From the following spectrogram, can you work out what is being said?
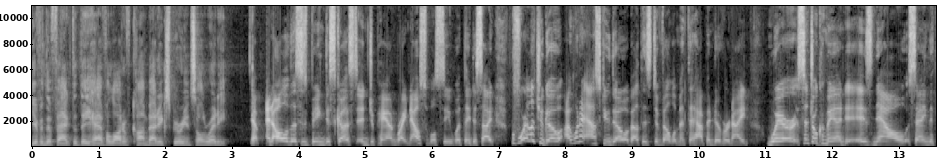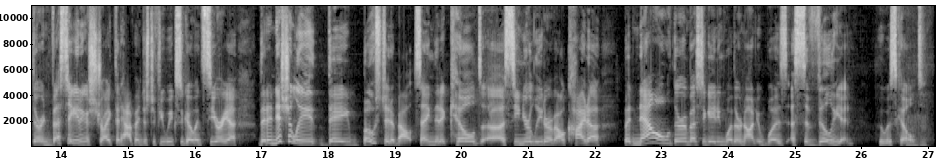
given the fact that they have a lot of combat experience already. Yep, and all of this is being discussed in Japan right now, so we'll see what they decide. Before I let you go, I want to ask you, though, about this development that happened overnight, where Central Command is now saying that they're investigating a strike that happened just a few weeks ago in Syria that initially they boasted about, saying that it killed a senior leader of Al Qaeda, but now they're investigating whether or not it was a civilian who was killed. Mm-hmm.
